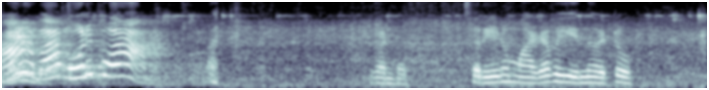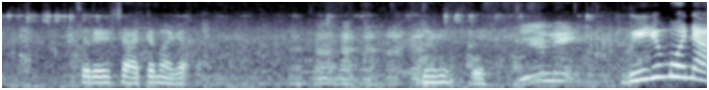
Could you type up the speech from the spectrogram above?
ആ വാ മോളി പോവാം. കണ്ടോ? ചെറിയൊരു മഴ പെയ്യുന്നു കേട്ടോ. ചെറിയൊരു ചാറ്റ മഴ. വീഴും പോനാ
